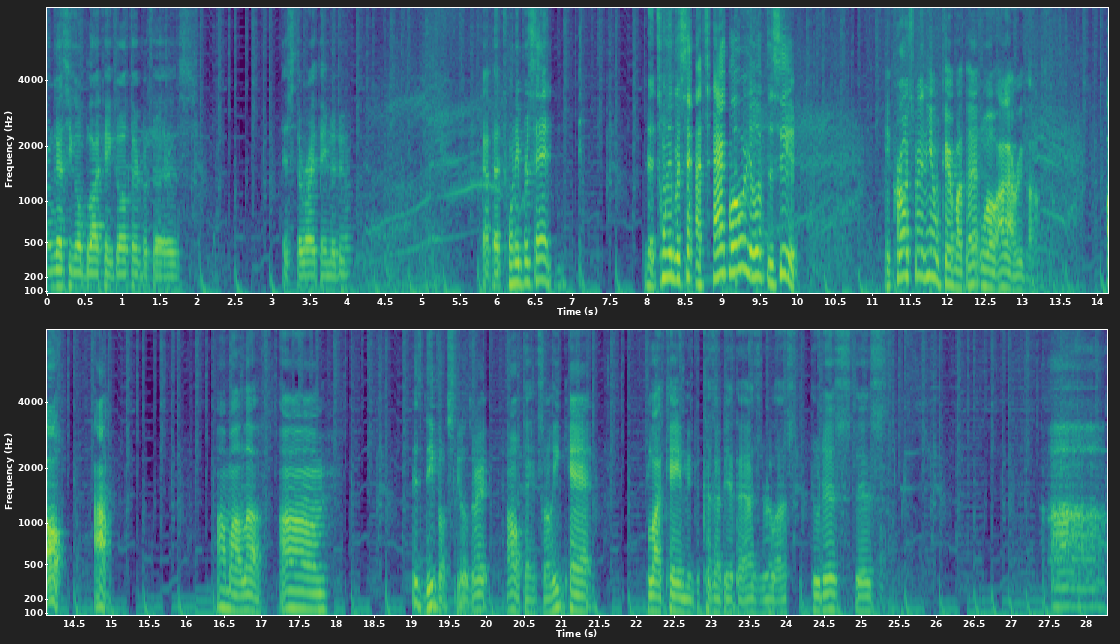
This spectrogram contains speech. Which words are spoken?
I'm guessing you go blockade Gowther because it's the right thing to do. Got that 20%. The 20% attack lower, you'll have to see it. Encroachment, he don't care about that. Well, I got recall. Oh, ow. Oh my love. Um his debuff skills, right? Oh, okay, so he can't blockade me because I did that. I just realized. Do this, this. Uh,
